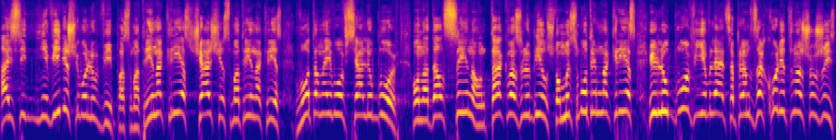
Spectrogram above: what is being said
А если не видишь Его любви, посмотри на крест, чаще смотри на крест. Вот она Его вся любовь. Он отдал Сына, Он так возлюбил, что мы смотрим на крест, и любовь является, прям заходит в нашу жизнь.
